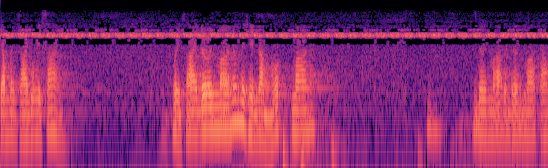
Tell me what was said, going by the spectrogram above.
จำบรรษาอยู่ให้สร้าง ห้วยทรายเดินมานั้นไม่ใช่นั่งรถมานะ เดินมาก็เดินมาตาม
